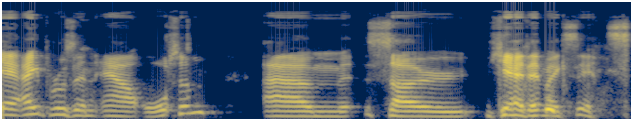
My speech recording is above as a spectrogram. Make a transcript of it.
Yeah, April's in our autumn. Um, so yeah, that makes sense.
